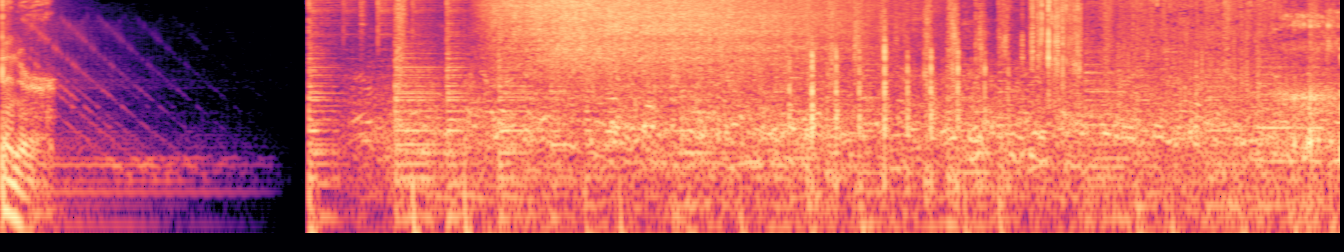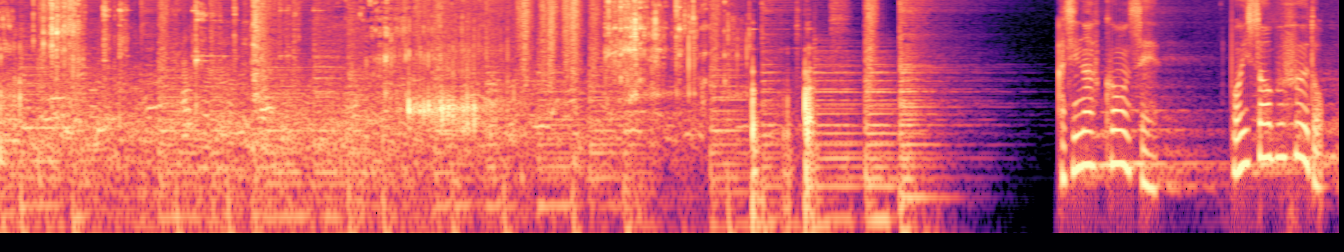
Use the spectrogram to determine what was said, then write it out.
Spinner アジナ副音声Voice of Food 平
